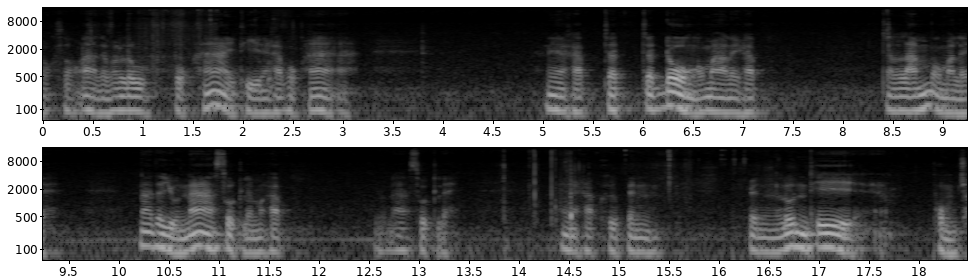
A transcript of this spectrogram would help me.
หกสองอ่าเดี๋ยวมาดูหกห้าอีกทีนะครับหกห้าเนี่นะครับ จะจะโด่งออกมาเลยครับ จะล้ำออกมาเลย น่าจะอยู่หน้าสุดเลยมั้งครับ อยู่หน้าสุดเลยนี่นะครับ คือเป็นเป็นรุ่นที่ผมช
